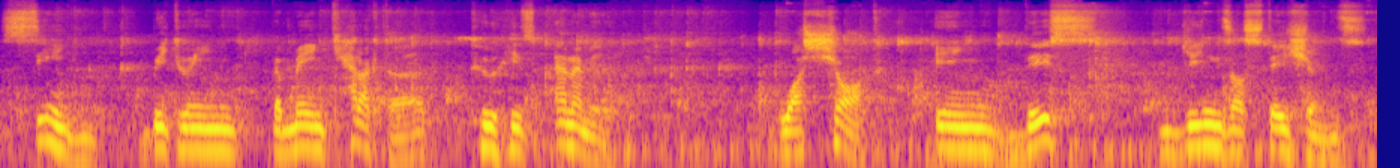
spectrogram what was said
scene between the main character to his enemy was shot in this Ginza stations.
